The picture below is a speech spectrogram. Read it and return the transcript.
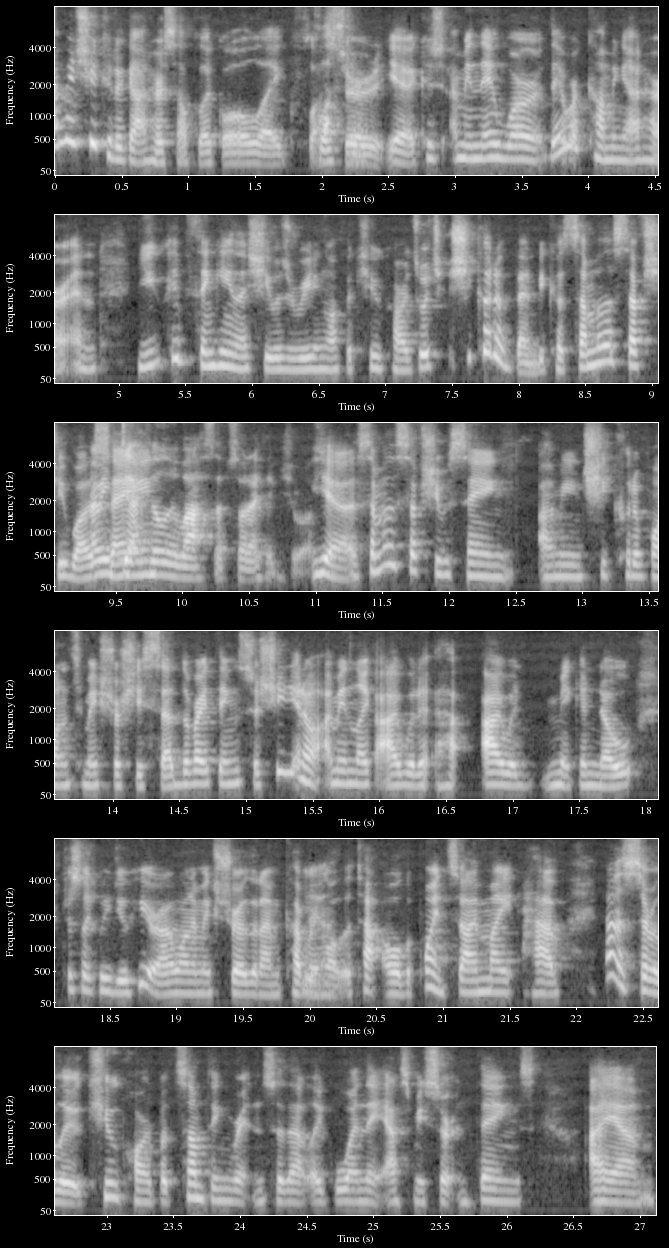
I mean, she could have got herself like all like flustered, Flustered. yeah. Because I mean, they were they were coming at her, and you keep thinking that she was reading off the cue cards, which she could have been because some of the stuff she was I mean, saying, definitely last episode. I think she was. yeah, some of the stuff she was saying, I mean, she could have wanted to make sure she said the right things. So she, you know, I mean, like I would, ha- I would make a note just like we do here. I want to make sure that I'm covering Yeah. all the top, all the points. So I might have not necessarily a cue card, but something written so that like when they ask me certain things, I am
